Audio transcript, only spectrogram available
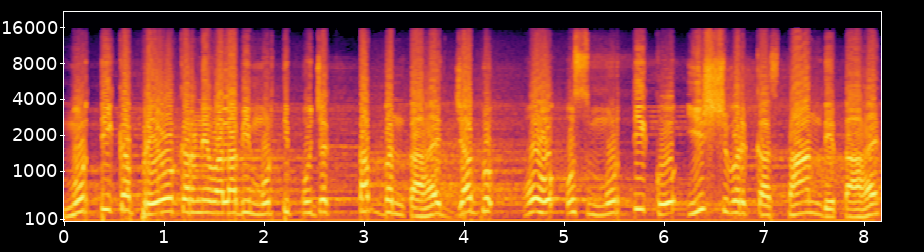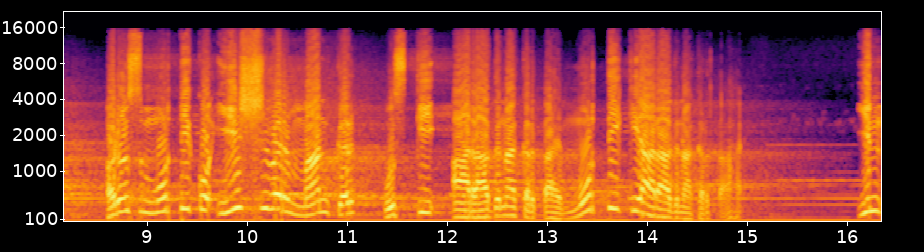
मूर्ति का प्रयोग करने वाला भी मूर्ति पूजक तब बनता है जब वो उस मूर्ति को ईश्वर का स्थान देता है और उस मूर्ति को ईश्वर मानकर उसकी आराधना करता है, मूर्ति की आराधना करता है। इन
